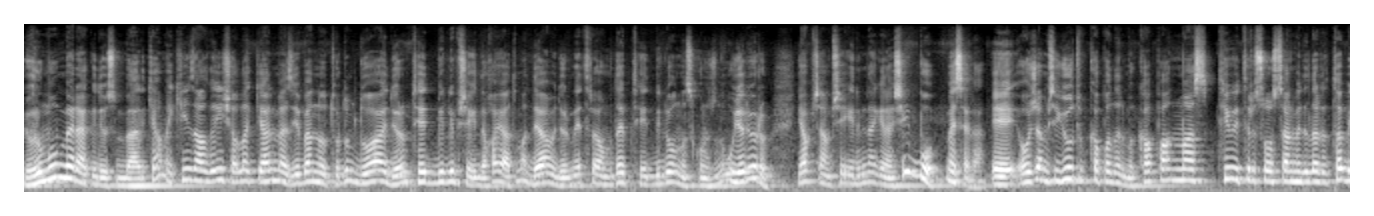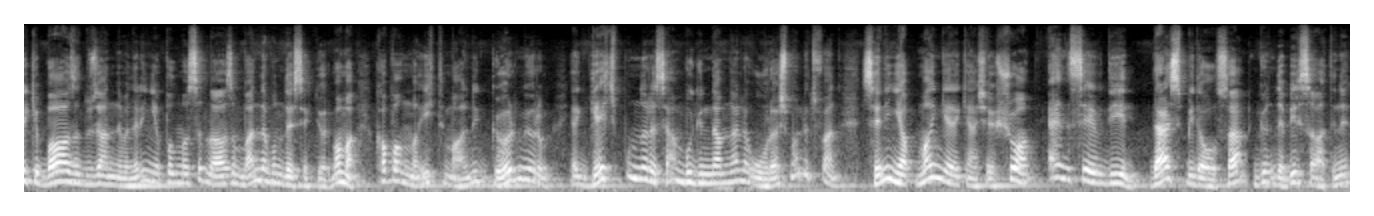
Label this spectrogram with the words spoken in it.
Yorumumu merak ediyorsun belki ama ikinci dalga inşallah gelmez diye ben de oturdum dua ediyorum. Tedbirli bir şekilde hayatıma devam ediyorum. Etrafımda hep tedbirli olması konusunda uyarıyorum. Yapacağım şey elimden gelen şey bu. Mesela e, hocam işte YouTube kapanır mı? Kapanmaz. Twitter, sosyal medyalarda tabii ki bazı düzenlemelerin yapılması lazım. Ben de bunu destekliyorum ama kapanma ihtimalini görmüyorum. Ya geç bunları sen bu gündemlerle uğraşma lütfen. Senin yapman gereken şey şu an en sevdiğin ders bile olsa günde bir saatini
